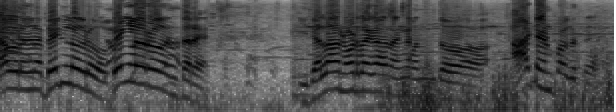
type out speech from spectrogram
ಯಾವರು ಅಂದ್ರೆ ಬೆಂಗಳೂರು ಬೆಂಗಳೂರು ಅಂತಾರೆ. ಇದೆಲ್ಲ ನೋಡಿದಾಗ ನಂಗೆ ಒಂದು ಆಟ ನೆನಪಾಗುತ್ತೆ.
